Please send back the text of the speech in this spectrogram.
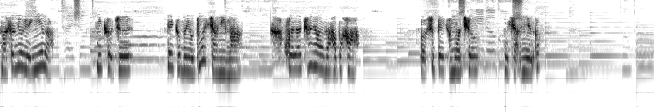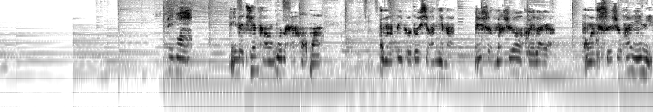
马上六月一了。你可知贝壳们有多想你吗？看看我们好不好？我是贝壳莫秋，我想你了。贝诺，你在天堂过得还好吗？我们贝壳都想你了，你什么时候回来呀？我们随时欢迎你。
